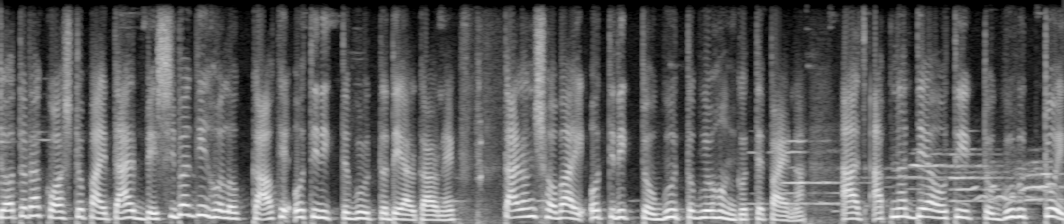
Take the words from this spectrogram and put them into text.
যতটা কষ্ট পায়, তার বেশিরভাগই হলো কাউকে অতিরিক্ত গুরুত্ব দেওয়ার কারণে। কারণ সবাই অতিরিক্ত গুরুত্ব গ্রহণ করতে পারে না। আজ আপনার দেওয়া অতিরিক্ত গুরুত্বই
